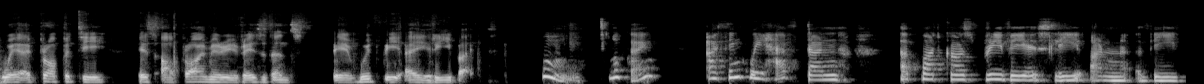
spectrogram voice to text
where a property is our primary residence, there would be a rebate. Hmm. Okay. I think we have done a podcast previously on the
